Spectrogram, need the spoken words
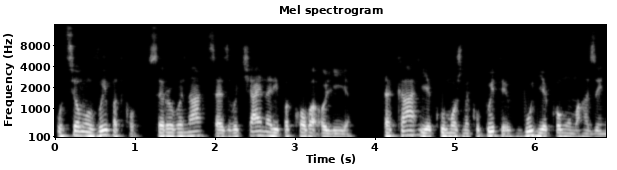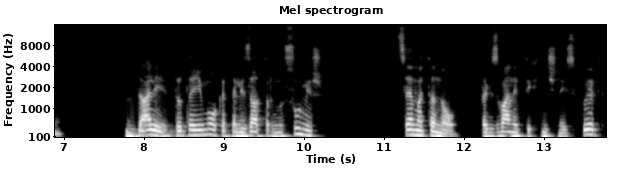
У цьому випадку сировина це звичайна ріпакова олія, така, яку можна купити в будь-якому магазині. Далі додаємо каталізаторну суміш. Це метанол, так званий технічний спирт,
